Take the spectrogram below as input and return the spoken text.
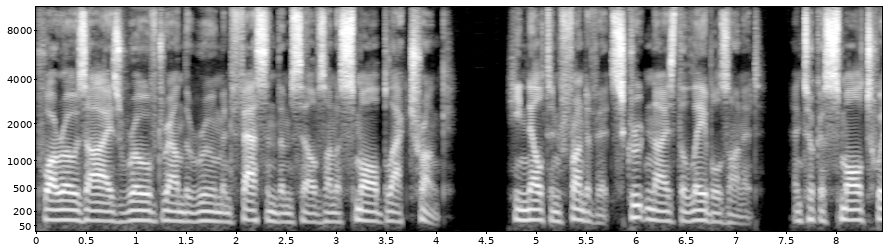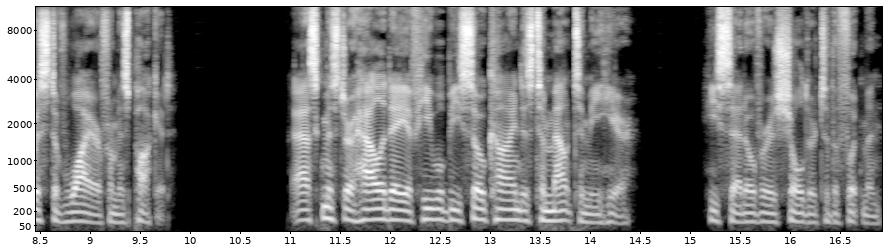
Poirot's eyes roved round the room and fastened themselves on a small black trunk. He knelt in front of it, scrutinized the labels on it, and took a small twist of wire from his pocket. Ask Mr. Halliday if he will be so kind as to mount to me here, he said over his shoulder to the footman.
